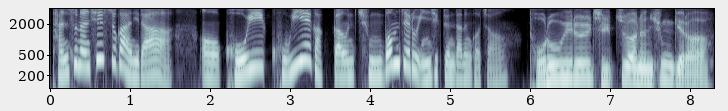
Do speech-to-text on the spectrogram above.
단순한 실수가 아니라 어, 거의 고의에 가까운 중범죄로 인식된다는 거죠. 도로 위를 질주하는 흉계라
